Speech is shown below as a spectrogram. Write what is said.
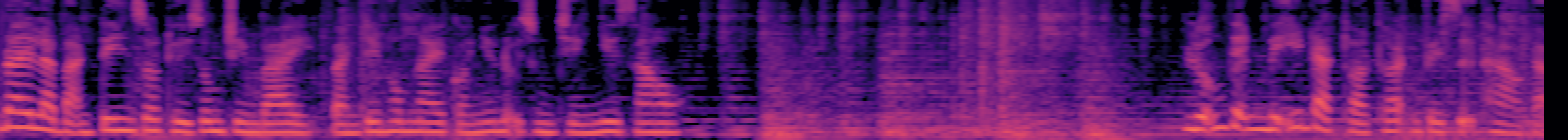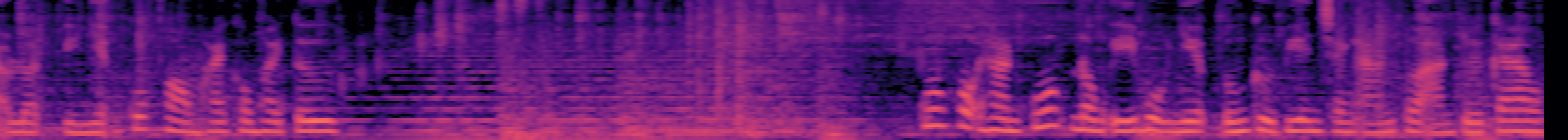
Sau đây là bản tin do Thùy Dung trình bày. Bản tin hôm nay có những nội dung chính như sau. Lưỡng viện Mỹ đạt thỏa thuận về dự thảo đạo luật ủy nhiệm quốc phòng 2024. Quốc hội Hàn Quốc đồng ý bổ nhiệm ứng cử viên tranh án tòa án tối cao.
